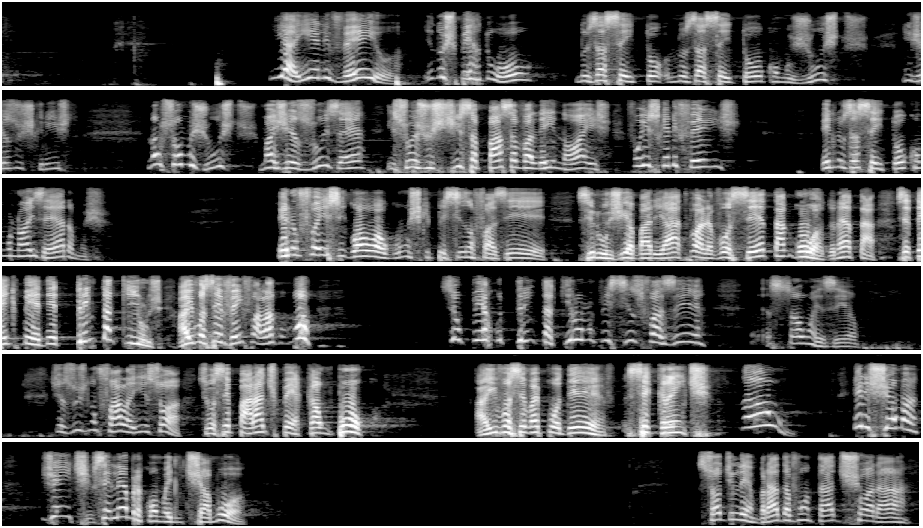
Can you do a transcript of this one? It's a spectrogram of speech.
E aí ele veio e nos perdoou, nos aceitou, nos aceitou como justos em Jesus Cristo. Não somos justos, mas Jesus é, e sua justiça passa a valer em nós. Foi isso que ele fez. Ele nos aceitou como nós éramos. Ele não fez igual alguns que precisam fazer cirurgia bariátrica. Olha, você está gordo, né? Tá. Você tem que perder 30 quilos. Aí você vem falar com. se eu perco 30 quilos, eu não preciso fazer. É só um exemplo. Jesus não fala isso, ó. Se você parar de pecar um pouco, aí você vai poder ser crente. Não. Ele chama. Gente, você lembra como ele te chamou? Só de lembrar da vontade de chorar.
